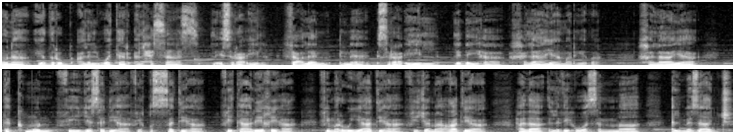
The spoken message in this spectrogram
هنا يضرب على الوتر الحساس لإسرائيل. فعلا إن إسرائيل لديها خلايا مريضة خلايا تكمن في جسدها في قصتها في تاريخها في مروياتها في جماعاتها. هذا الذي هو سماه المزاج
